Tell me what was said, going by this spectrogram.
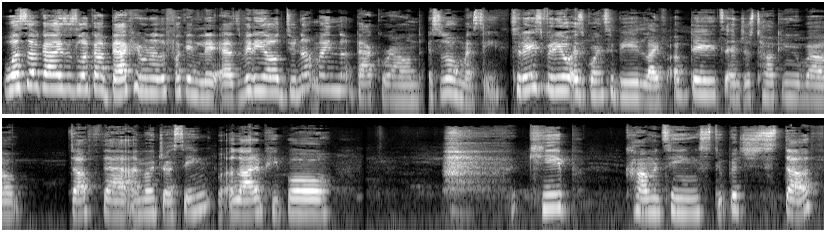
What's up guys, it's Loca back here with another fucking lit ass video. Do not mind the background, it's a little messy. Today's video is going to be life updates and just talking about stuff that I'm addressing. A lot of people keep commenting stupid stuff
